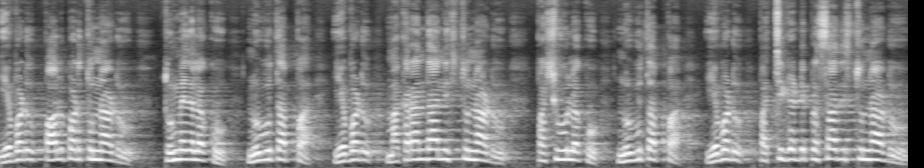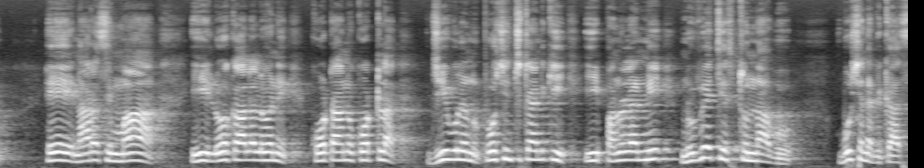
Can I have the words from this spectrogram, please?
ఎవడు పాలు పడుతున్నాడు? తుమ్మెదలకు నువ్వు తప్ప ఎవడు మకరందాన్నిస్తున్నాడు పశువులకు నువ్వు తప్ప ఎవడు పచ్చిగడ్డి ప్రసాదిస్తున్నాడు? హే నారసింహ ఈ లోకాలలోని కోటాను కోట్ల జీవులను పోషించటానికి ఈ పనులన్నీ నువ్వే చేస్తున్నావు. భూషణ వికాస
